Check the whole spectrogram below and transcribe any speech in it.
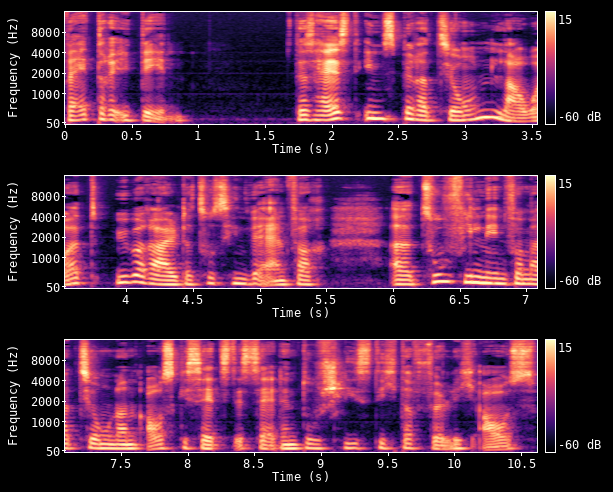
weitere Ideen. Das heißt, Inspiration lauert überall. Dazu sind wir einfach äh, zu vielen Informationen ausgesetzt, es sei denn, du schließt dich da völlig aus.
